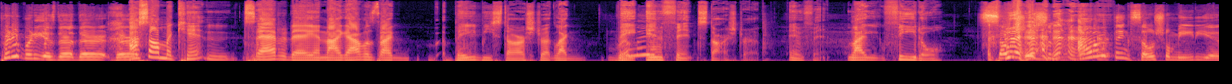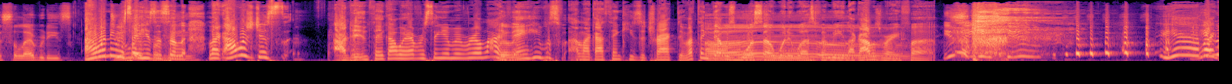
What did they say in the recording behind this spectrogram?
pretty pretty. Is there there their I saw McKenton Saturday, and like I was like baby starstruck, like ba- infant starstruck, infant, like fetal. social. I don't think social media celebrities. I wouldn't even say he's a for cele- me. like I was just I didn't think I would ever see him in real life, Really? and he was like I think he's attractive. I think that was more so what it was for me. Like I was very fucked. You think he's cute? Yeah, like look-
